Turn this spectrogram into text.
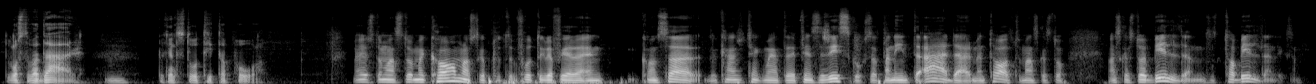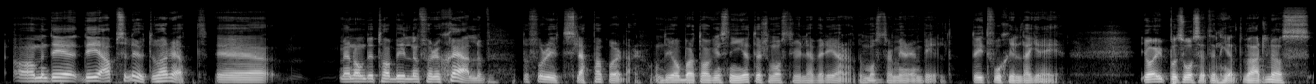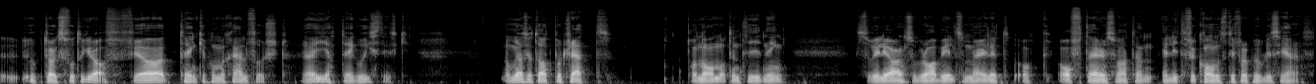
Du måste vara där. Du kan inte stå och titta på. Men just om man står med kamera och ska fotografera en konsert, då kanske tänker man att det finns risk också att man inte är där mentalt, för man ska stå, man ska stå i bilden, ta bilden liksom. Ja, men det, det är absolut, du har rätt. Eh, men om du tar bilden för dig själv, då får du ju släppa på det där. Om du jobbar åt Dagens Nyheter så måste du leverera, då måste du ha med dig en bild. Det är två skilda grejer. Jag är ju på så sätt en helt värdelös eh, uppdragsfotograf, för jag tänker på mig själv först. Jag är jätteegoistisk. Om jag ska ta ett porträtt på någon åt en tidning så vill jag ha en så bra bild som möjligt. Och ofta är det så att den är lite för konstig för att publiceras.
